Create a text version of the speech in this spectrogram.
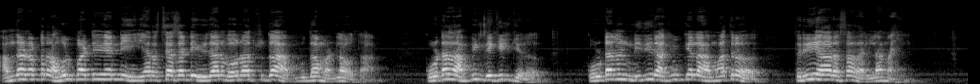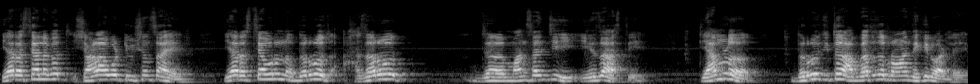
आमदार डॉक्टर राहुल पाटील यांनी या रस्त्यासाठी विधानभवनात सुद्धा मुद्दा मांडला होता. कोर्टात अपील देखील केलं. कोर्टानं निधी राखीव केला मात्र तरीही हा रस्ता झालेला नाही. या रस्त्यालगत शाळा व ट्युशन्स आहेत. या रस्त्यावरून दररोज हजारो ज माणसांची ये जा असते. त्यामुळं दररोज इथं अपघाताचं प्रमाण देखील वाढलं आहे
